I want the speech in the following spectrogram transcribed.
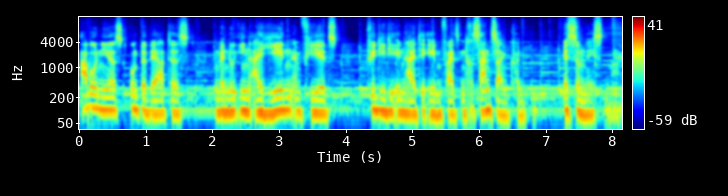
abonnierst und bewertest und wenn du ihn all jenen empfiehlst, für die die Inhalte ebenfalls interessant sein könnten. Bis zum nächsten Mal.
